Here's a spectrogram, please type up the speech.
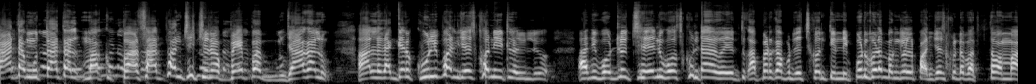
తాత ముత్తాతలు మాకు సర్పంచ్ ఇచ్చిన పేపర్ జాగాలు. వాళ్ళ దగ్గర కూలి పని చేసుకొని ఇట్లా ఇల్లు అది ఒడ్లు చేను కోసుకుంటా అప్పటికప్పుడు తెచ్చుకొని తిండి. ఇప్పుడు కూడా బంగ్లాలో పని చేసుకుంటా బతామమ్మా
